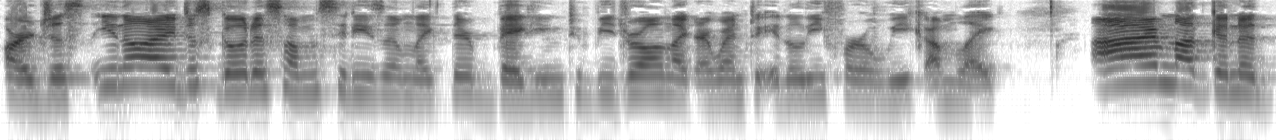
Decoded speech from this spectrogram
are just, you know, I just go to some cities and like they're begging to be drawn. Like, I went to Italy for a week. I'm like, I'm not gonna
